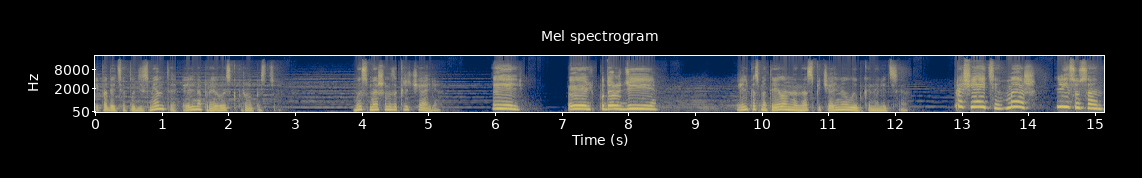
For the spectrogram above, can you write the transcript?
и под эти аплодисменты Эль направилась к пропасти. Мы с Мэшем закричали. «Эль! Эль, подожди!» Эль посмотрела на нас с печальной улыбкой на лице. «Прощайте, Мэш, Лисусан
